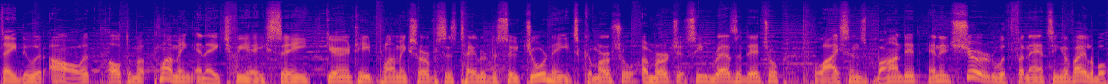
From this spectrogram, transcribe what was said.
They do it all at Ultimate Plumbing and HVAC. Guaranteed plumbing services tailored to suit your needs commercial, emergency, residential, licensed, bonded, and insured with financing available.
